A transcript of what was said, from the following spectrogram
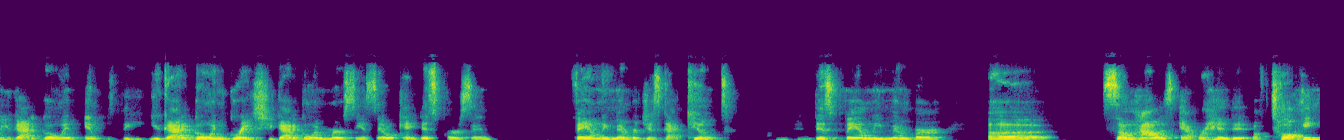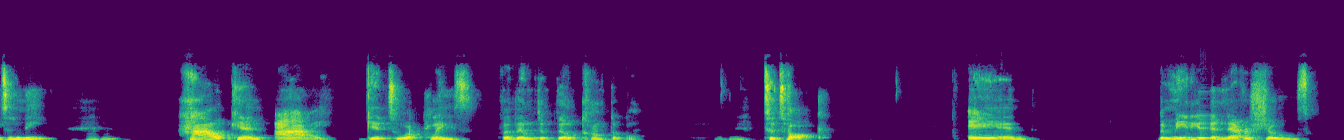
you got to go in empathy, you got to go in grace, you got to go in mercy and say, okay, this person family member just got killed. Mm-hmm. This family member uh, somehow is apprehended of talking to me. Mm-hmm. How can I get to a place for them to feel comfortable mm-hmm. to talk? And the media never shows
